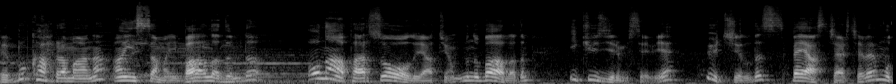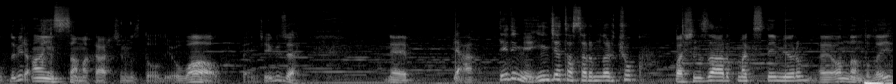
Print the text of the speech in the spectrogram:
ve bu kahramana Ainsama'yı bağladığımda o ne yaparsa o oluyor atıyorum. Bunu bağladım. 220 seviye. 3 yıldız, beyaz çerçeve, mutlu bir Ainsama karşımızda oluyor. Wow, bence güzel. Ee, ya dedim ya ince tasarımları çok başınızı ağrıtmak istemiyorum. Ee, ondan dolayı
